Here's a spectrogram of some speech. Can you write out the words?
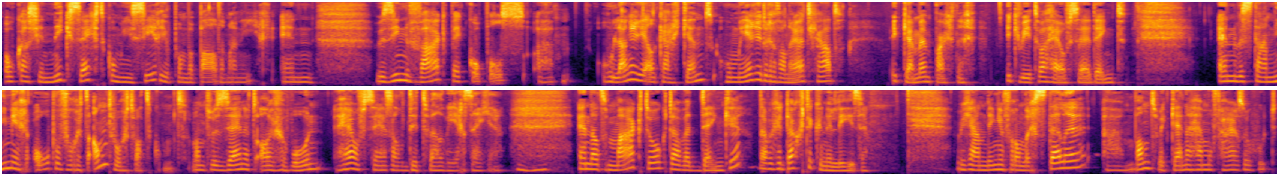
Ook als je niks zegt, communiceer je op een bepaalde manier. En we zien vaak bij koppels, um, hoe langer je elkaar kent, hoe meer je ervan uitgaat, ik ken mijn partner, ik weet wat hij of zij denkt. En we staan niet meer open voor het antwoord wat komt. Want we zijn het al gewoon, hij of zij zal dit wel weer zeggen. En dat maakt ook dat we denken dat we gedachten kunnen lezen. We gaan dingen veronderstellen, uh, want we kennen hem of haar zo goed.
